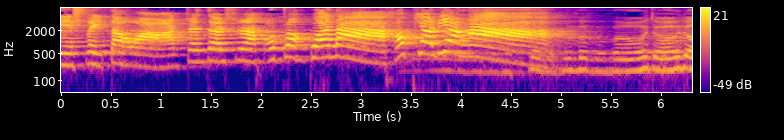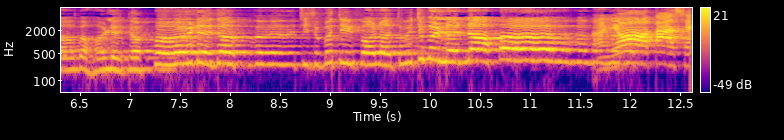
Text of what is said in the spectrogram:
这个海底隧道啊，真的是好壮观呐，好漂亮啊！好冷啊，好冷啊！去什么地方了？怎么这么冷呢？哎呦，大侠，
